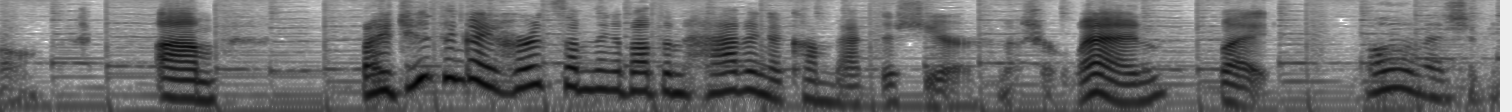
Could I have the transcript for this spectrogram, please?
wrong. Um but I do think I heard something about them having a comeback this year. I'm not sure when, but Oh, that should be.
